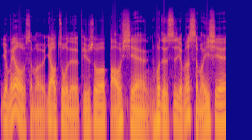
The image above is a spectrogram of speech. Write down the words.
有没有什么要做的？比如说保险，或者是有没有什么一些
